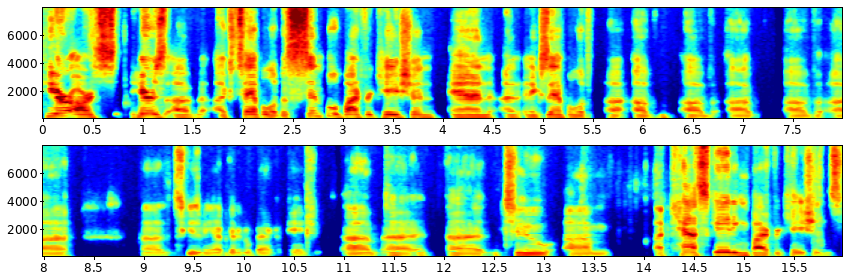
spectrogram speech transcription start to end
Here are here's a, a, sample of a simple bifurcation and an, an example of uh, of of uh, of uh, uh excuse me, I've got to go back a page um, uh, uh, to um, a cascading bifurcations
